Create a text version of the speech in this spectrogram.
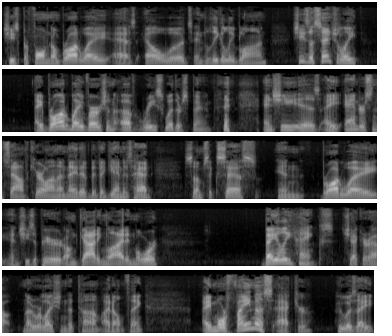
She's performed on Broadway as Elle Woods in Legally Blonde. She's essentially a Broadway version of Reese Witherspoon, and she is a Anderson, South Carolina native that again has had some success in Broadway, and she's appeared on Guiding Light and more. Bailey Hanks, check her out. No relation to Tom, I don't think. A more famous actor who was a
